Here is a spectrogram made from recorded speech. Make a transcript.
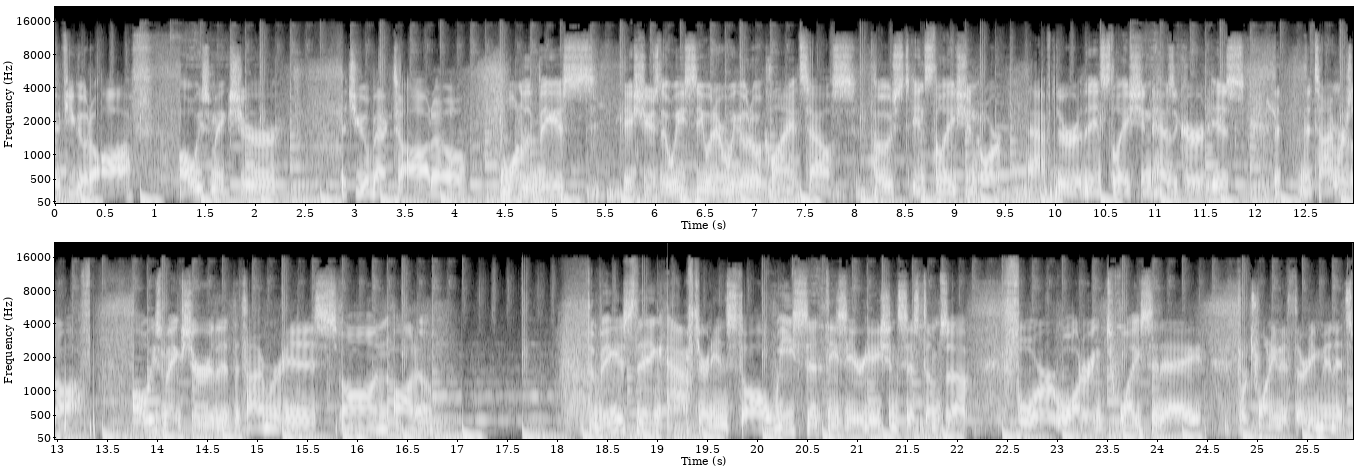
If you go to off, always make sure that you go back to auto. One of the biggest issues that we see whenever we go to a client's house post installation or after the installation has occurred is the, the timer's off. Always make sure that the timer is on auto. The biggest thing after an install, we set these irrigation systems up for watering twice a day for 20 to 30 minutes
